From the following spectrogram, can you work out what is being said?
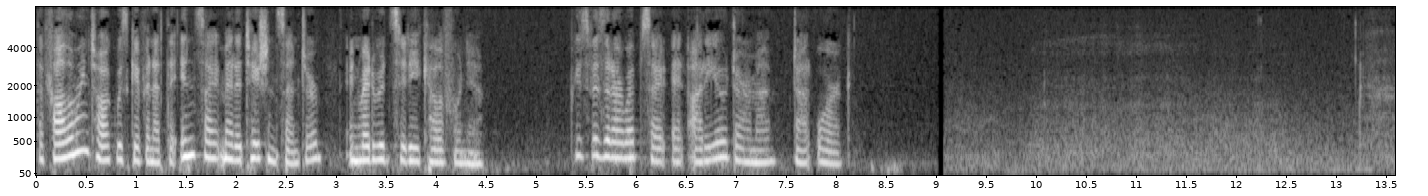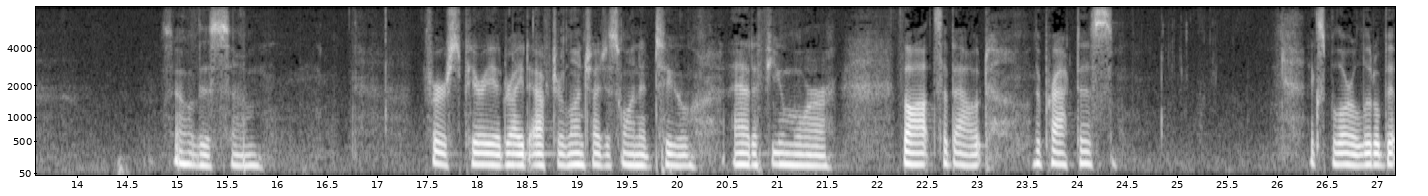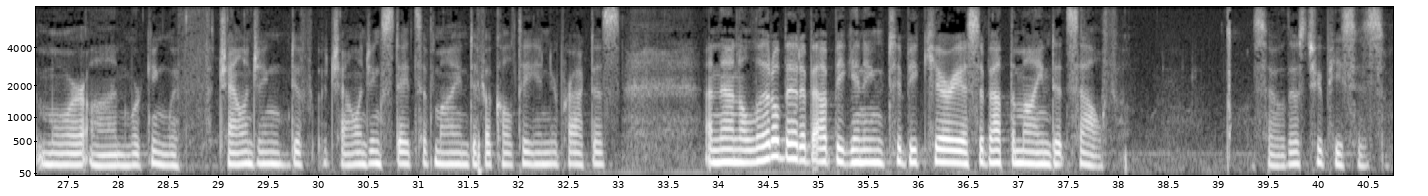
The following talk was given at the Insight Meditation Center in Redwood City, California. Please visit our website at audiodharma.org. So, this um, first period right after lunch, I just wanted to add a few more thoughts about the practice, explore a little bit more on working with challenging, challenging states of mind, difficulty in your practice, and then a little bit about beginning to be curious about the mind itself. So, those two pieces.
